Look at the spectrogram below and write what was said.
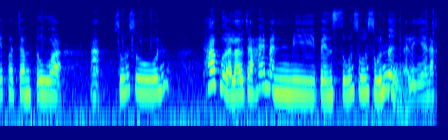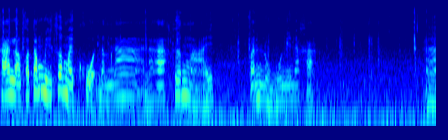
เลขประจำตัวอะศูนย์ศูนย์ถ้าเผื่อเราจะให้มันมีเป็น0001อะไรเงี้ยนะคะ เราก็ต้องมีเครื่องหมายโขดนำหน้านะคะ เครื่องหมายฟันหนูนี่นะคะอ่า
